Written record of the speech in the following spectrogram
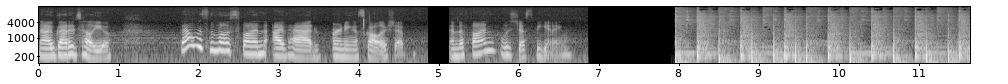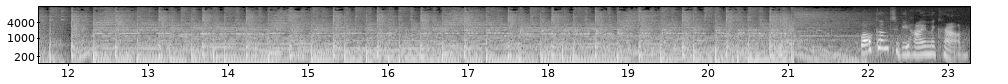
Now I've got to tell you, that was the most fun I've had earning a scholarship. And the fun was just beginning. Welcome to Behind the Crown.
